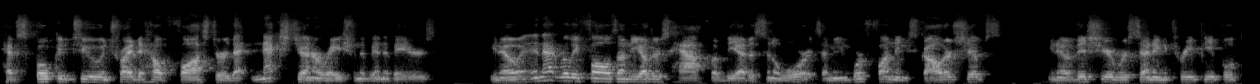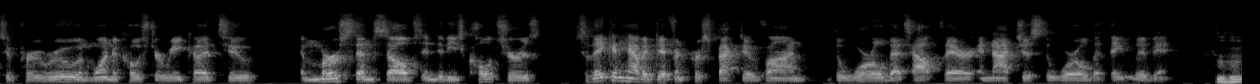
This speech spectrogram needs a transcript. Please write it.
have spoken to and tried to help foster that next generation of innovators, you know, and, and that really falls on the other's half of the Edison Awards. I mean, we're funding scholarships. You know, this year we're sending three people to Peru and one to Costa Rica to immerse themselves into these cultures so they can have a different perspective on the world that's out there and not just the world that they live in. Mm-hmm.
